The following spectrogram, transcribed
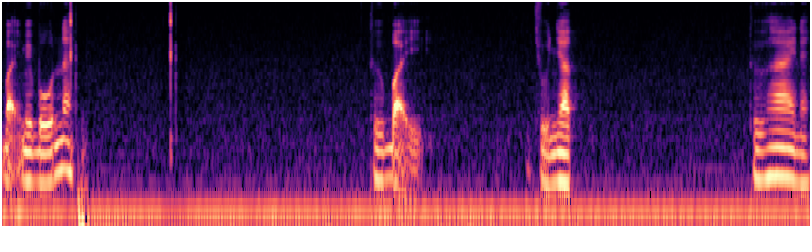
74 này. Thứ bảy, chủ nhật. Thứ hai này.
